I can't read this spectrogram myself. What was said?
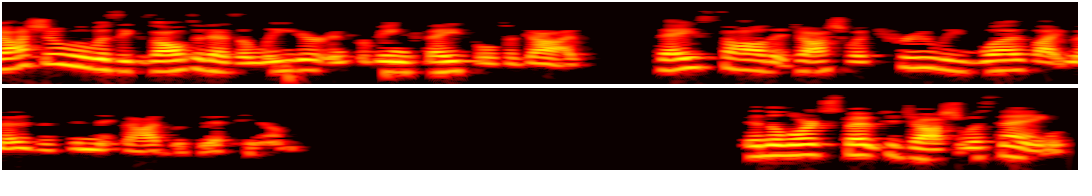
Joshua was exalted as a leader and for being faithful to God. They saw that Joshua truly was like Moses and that God was with him. Then the Lord spoke to Joshua, saying,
